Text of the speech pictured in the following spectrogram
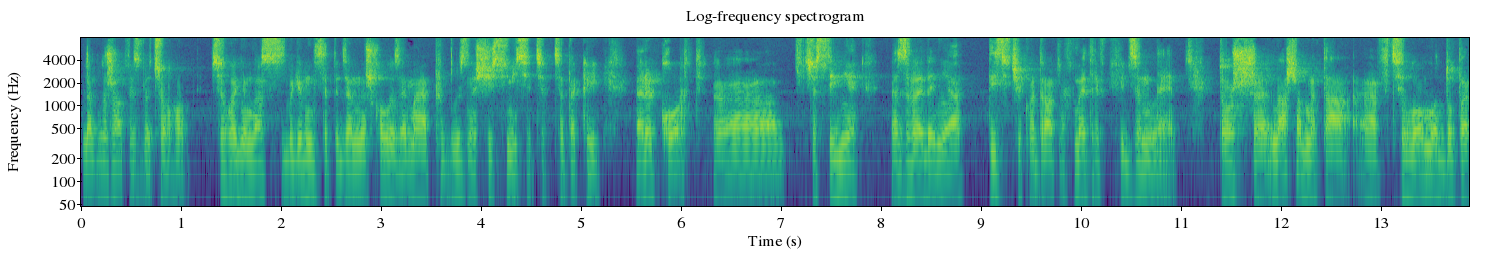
наближатись до цього. Сьогодні в нас будівництво підземної школи займає приблизно 6 місяців. Це такий рекорд е, в частині зведення тисячі квадратних метрів під землею. Тож е, наша мета е, в цілому до 1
